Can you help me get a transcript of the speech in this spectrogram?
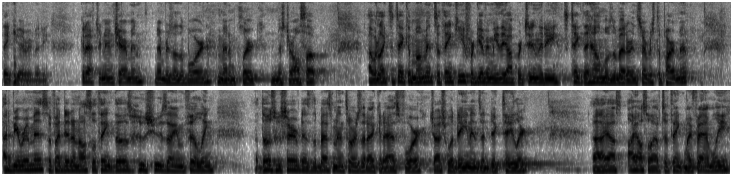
Thank you, everybody. Good afternoon, Chairman, members of the board, Madam Clerk, Mr. Alsop. I would like to take a moment to thank you for giving me the opportunity to take the helm of the Veteran Service Department. I'd be remiss if I didn't also thank those whose shoes I am filling, those who served as the best mentors that I could ask for, Joshua Danens and Dick Taylor. Uh, I, also, I also have to thank my family,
